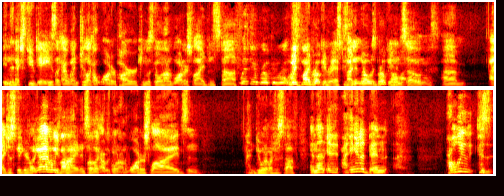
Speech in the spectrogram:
in the next few days, like I went to like a water park and was going on water slides and stuff. With your broken wrist. with my broken wrist because I didn't know it was broken, Oh and so um, I just figured like eh, it'll be fine, and so like I was going on water slides and and doing a bunch of stuff, and then it, I think it had been probably because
